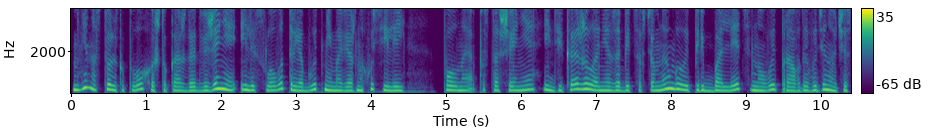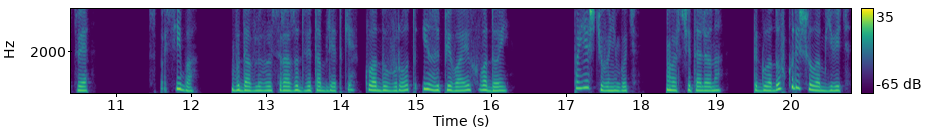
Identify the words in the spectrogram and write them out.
Мне настолько плохо, что каждое движение или слово требует неимоверных усилий. Полное опустошение и дикое желание забиться в темный угол и переболеть новой правдой в одиночестве. «Спасибо». Выдавливаю сразу две таблетки, кладу в рот и запиваю их водой. «Поешь чего-нибудь?» — ворчит Алена. «Ты голодовку решила объявить?»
